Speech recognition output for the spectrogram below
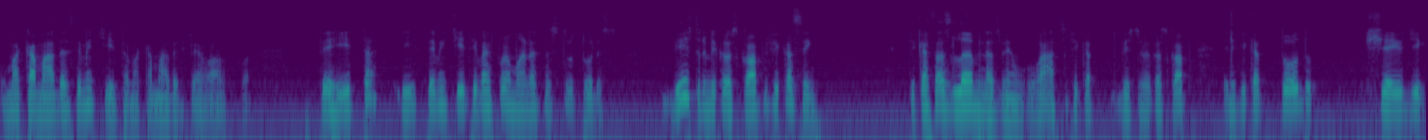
uma camada de cementita, uma camada de ferro alfa ferrita e cementita e vai formando essas estruturas. Visto no microscópio fica assim. Fica essas lâminas mesmo. O aço fica visto no microscópio, ele fica todo cheio de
